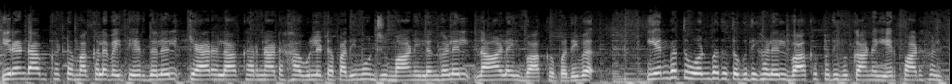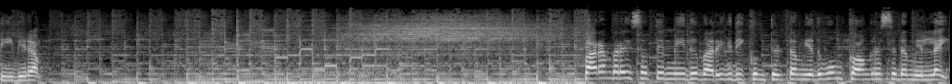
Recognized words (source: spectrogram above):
இரண்டாம் கட்ட மக்களவைத் தேர்தலில் கேரளா கர்நாடகா உள்ளிட்ட பதிமூன்று மாநிலங்களில் நாளை வாக்குப்பதிவு. எண்பத்து ஒன்பது தொகுதிகளில் வாக்குப்பதிவுக்கான ஏற்பாடுகள் தீவிரம். பரம்பரை சொத்தின் மீது வரி விதிக்கும் திட்டம் எதுவும் காங்கிரசிடம் இல்லை.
